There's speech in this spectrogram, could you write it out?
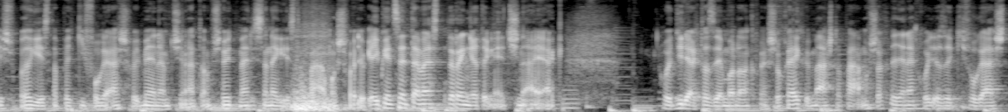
és az egész nap egy kifogás, hogy miért nem csináltam semmit, mert hiszen egész nap álmos vagyok. Egyébként szerintem ezt rengetegen csinálják, hogy direkt azért maradnak meg sokáig, hogy másnap álmosak legyenek, hogy az egy kifogást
